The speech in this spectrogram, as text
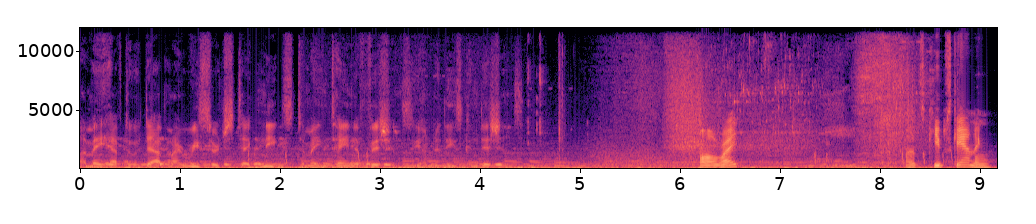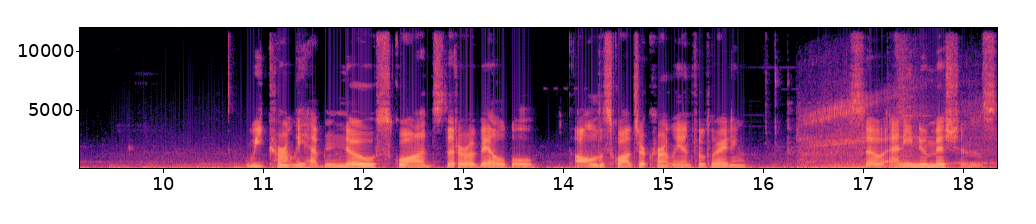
I may have to adapt my research techniques to maintain efficiency under these conditions. Alright. Let's keep scanning. We currently have no squads that are available. All the squads are currently infiltrating. So any new missions,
